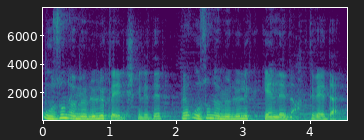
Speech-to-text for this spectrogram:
uzun ömürlülükle ilişkilidir ve uzun ömürlülük genlerini aktive eder.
